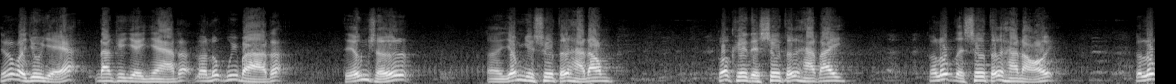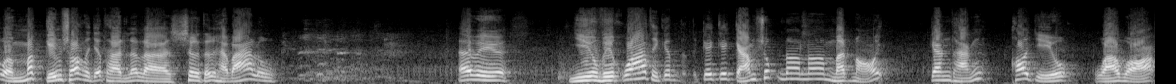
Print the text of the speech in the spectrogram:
Thì rất là vui vẻ đang khi về nhà đó đôi lúc quý bà đó thì ứng xử à, giống như sư tử hà đông. Có khi thì sư tử hà tây có lúc thì sư tử hà nội có lúc mà mất kiểm soát thì trở thành đó là sư tử hà bá luôn tại vì nhiều việc quá thì cái cái cái cảm xúc nó nó mệt mỏi, căng thẳng, khó chịu, quạ quọ.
